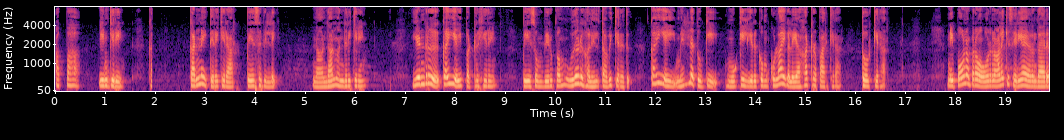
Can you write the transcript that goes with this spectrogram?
அப்பா என்கிறேன். கண்ணை திறக்கிறார். பேசவில்லை. நான் தான் வந்திருக்கிறேன் என்று கையை பற்றுகிறேன். பேசும் விருப்பம் உதடுகளில் தவிக்கிறது. கையை மெல்ல தூக்கி மூக்கில் இருக்கும் குழாய்களை அகற்ற பார்க்கிறார். தோற்கிறார். நீ போனப்புறம் ஒரு நாளைக்கு சரியா இருந்தாரு.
